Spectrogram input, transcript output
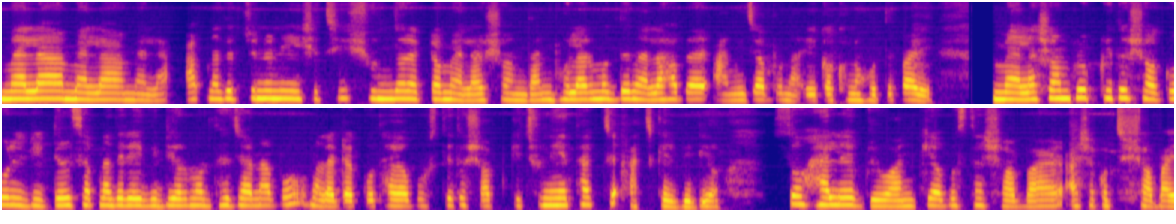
মেলা মেলা মেলা। আপনাদের জন্য নিয়ে এসেছি সুন্দর একটা মেলার সন্ধান। ভোলার মধ্যে মেলা হবে আর আমি যাব না, এ কখনো হতে পারে। মেলা সম্পর্কিত সকল ডিটেলস আপনাদের এই ভিডিওর মধ্যে জানাব। মেলাটা কোথায় অবস্থিত সবকিছু নিয়ে থাকছে আজকের ভিডিও সো হ্যালো এভরিওয়ান কি অবস্থা সবার? আশা করছি সবাই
